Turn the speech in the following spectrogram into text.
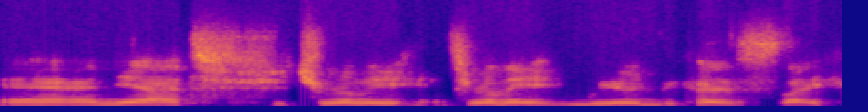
and yeah, it's it's really it's really weird because like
